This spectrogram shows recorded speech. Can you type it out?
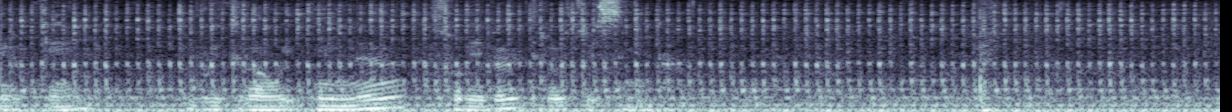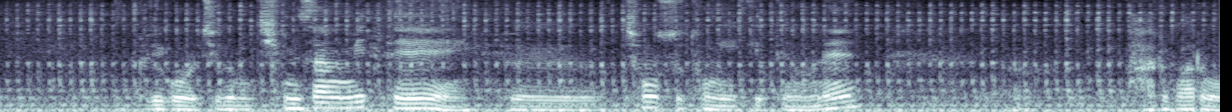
이렇게 물이 들어가고 있는 소리를 들을 수 있습니다. 그리고 지금 침상 밑에 그 청수통이 있기 때문에 어, 바로 바로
